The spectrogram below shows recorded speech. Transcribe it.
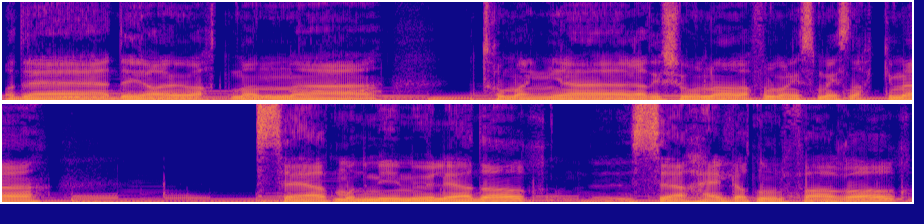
Og det, det gjør jo at man eh, Jeg tror mange redaksjoner, i hvert fall mange som jeg snakker med, ser på en måte mye muligheter, ser helt klart noen farer,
